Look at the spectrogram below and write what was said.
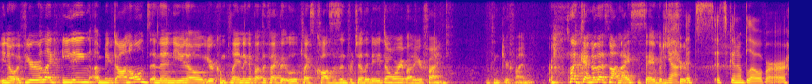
you know if you're like eating a McDonald's and then you know you're complaining about the fact that Olaplex causes infertility, don't worry about it. You're fine. I think you're fine. like I know that's not nice to say, but it's Yeah, true. it's it's gonna blow over.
